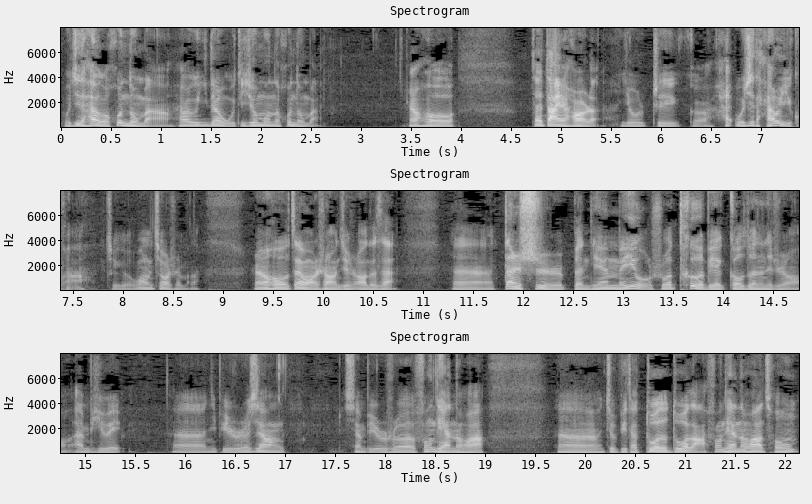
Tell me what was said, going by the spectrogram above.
我记得还有个混动版啊，还有个1.5地球梦的混动版，然后。再大一号的有这个，还我记得还有一款啊，这个忘了叫什么了。然后再往上就是奥德赛，嗯，但是本田没有说特别高端的这种 MPV，呃，你比如说像像比如说丰田的话，嗯，就比它多得多了啊。丰田的话，从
